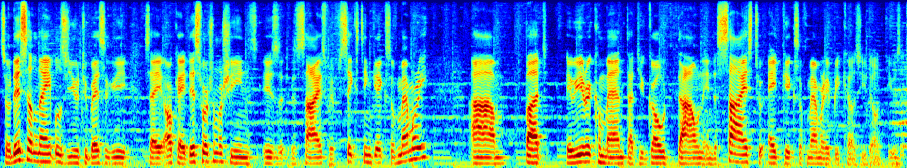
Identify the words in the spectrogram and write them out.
So this enables you to basically say, okay, this virtual machine is a size with 16 gigs of memory, um, but we recommend that you go down in the size to 8 gigs of memory because you don't use it.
